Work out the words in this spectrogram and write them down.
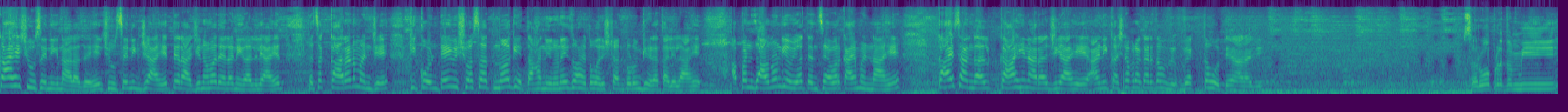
का हे शिवसैनिक नाराज आहे? हे शिवसैनिक जे आहेत ते राजीनामा द्यायला निघालेले आहेत. त्याचं कारण म्हणजे की कोणत्याही विश्वासात न घेता हा निर्णय जो आहे तो वरिष्ठांकडून घेण्यात आलेला आहे. आपण जाणून घेऊया त्यांच्यावर काय म्हणणं आहे. काय सांगाल का ही नाराजी आहे आणि कशा प्रकारे तो व्य- व्यक्त होते नाराजी? सर्वप्रथम मी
